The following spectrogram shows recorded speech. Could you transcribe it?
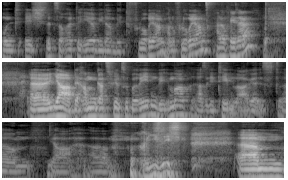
und ich sitze heute hier wieder mit Florian. Hallo Florian. Hallo Peter. Äh, ja, wir haben ganz viel zu bereden, wie immer. Also die Themenlage ist ähm, ja, ähm, riesig. Ähm,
